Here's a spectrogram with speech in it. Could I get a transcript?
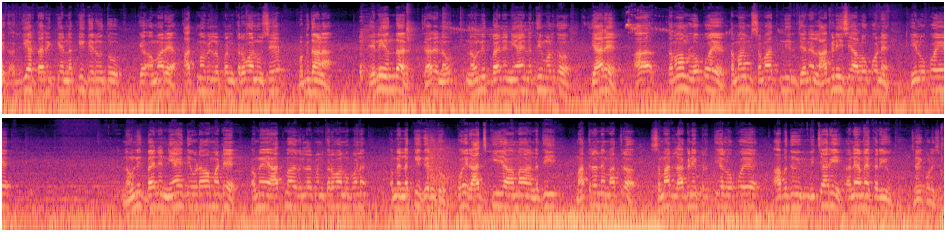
એક અગિયાર તારીખે નક્કી કર્યું હતું કે અમારે આત્મવિલોપન કરવાનું છે બગદાણા. એની અંદર જ્યારે નવ નવનીતભાઈને ન્યાય નથી મળતો, ત્યારે આ તમામ લોકોએ, તમામ સમાજની જેને લાગણી છે આ લોકોને, એ લોકોએ નવનીતભાઈને ન્યાય દેવડાવવા માટે અમે આત્મવિલર્પણ કરવાનું પણ અમે નક્કી કર્યું હતું. કોઈ રાજકીય આમાં નથી. માત્ર ને માત્ર સમાજ લાગણી પ્રત્યે લોકોએ આ બધું વિચારી અને અમે કર્યું હતું. જય કોળી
